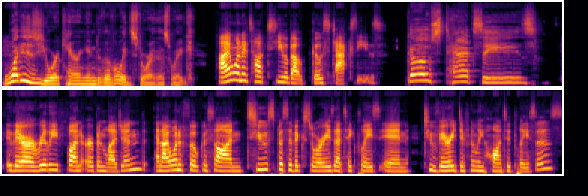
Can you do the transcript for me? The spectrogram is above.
What is your carrying into the void story this week? I want to talk to you about ghost taxis. Ghost taxis. They're a really fun urban legend, and I want to focus on two specific stories that take place in two very differently haunted places.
